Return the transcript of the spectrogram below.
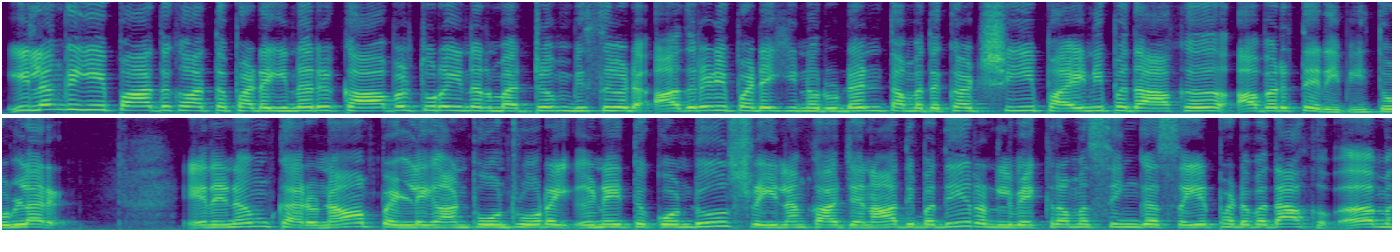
இலங்கையை பாதுகாத்த படையினர் காவல்துறையினர் மற்றும் விசேட அதிரடிப்படையினருடன் தமது கட்சி பயணிப்பதாக அவர் தெரிவித்துள்ளார். எனினும் கருணா பிள்ளையான் போன்றோரை இணைத்துக் கொண்டு ஸ்ரீலங்கா ஜனாதிபதி ரணில் விக்ரமசிங்க செயற்படுவதாகவும்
